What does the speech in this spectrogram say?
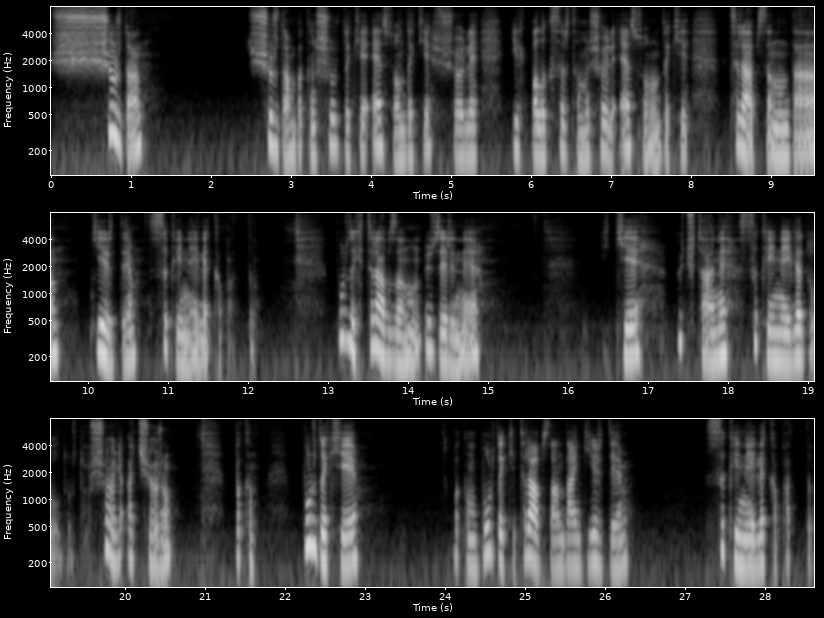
Şuradan şuradan bakın şuradaki en sondaki şöyle ilk balık sırtımı şöyle en sonundaki trabzanından girdim. Sık iğne ile kapattım. Buradaki trabzanımın üzerine 2 3 tane sık iğne ile doldurdum. Şöyle açıyorum. Bakın buradaki bakın buradaki trabzandan girdim. Sık iğne ile kapattım.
